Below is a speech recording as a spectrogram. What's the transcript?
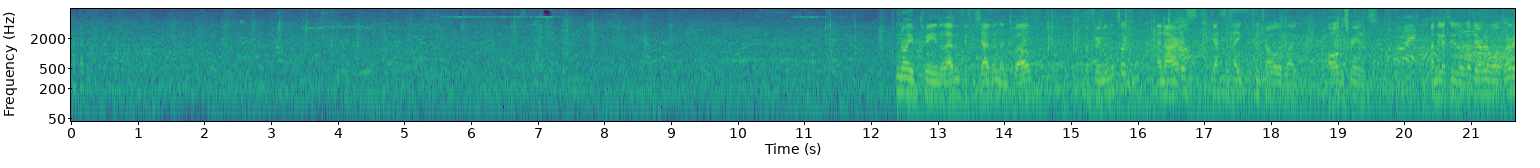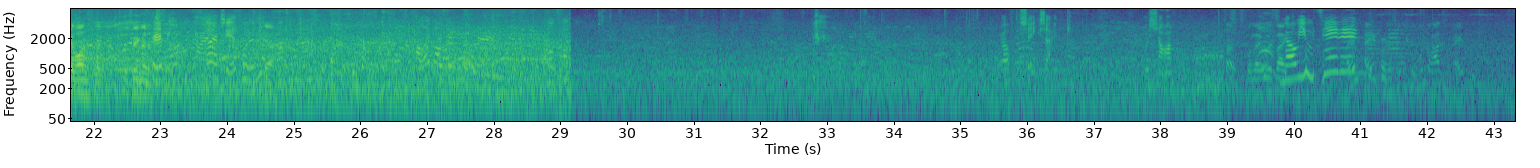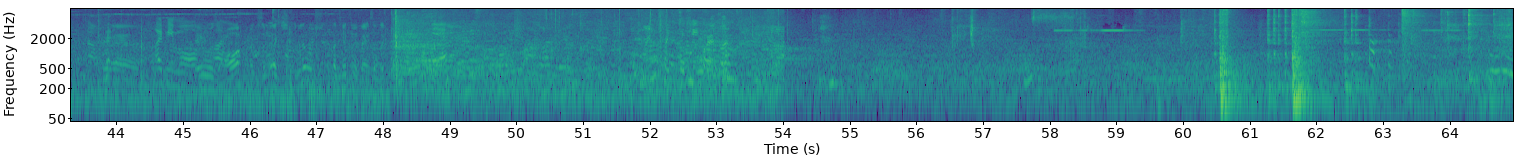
Night between 11.57 and 12 for three minutes like an artist gets to take control of like all the screens. And they get to do whatever they want whatever they want for, like, for three minutes. That actually is what it is. yeah We're off to Shake Shack with Sean. but like, it was like no, you didn't. didn't pay for it allowed to pay for it No, I'd be more. it was awkward like, like, she- you know when she like, hit my face I was like Yeah. Mine like cheaper as well.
